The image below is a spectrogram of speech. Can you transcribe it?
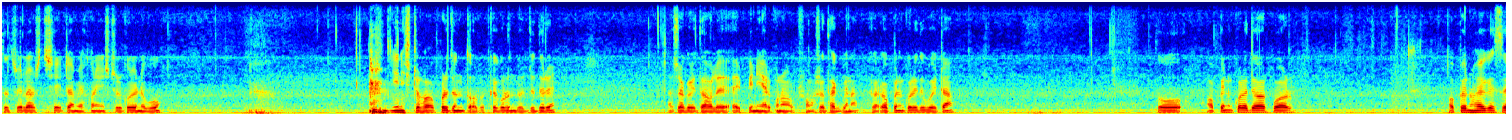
তো চলে আসছে, এটা আমি এখন ইনস্টল করে নেব। ইনস্টল হওয়া পর্যন্ত অপেক্ষা করুন ধৈর্য ধরে। আশা করি তাহলে আইপি নিয়ে আর কোনো সমস্যা থাকবে না। ওপেন করে দেবো এটা। তো ওপেন করে দেওয়ার পর ওপেন হয়ে গেছে।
